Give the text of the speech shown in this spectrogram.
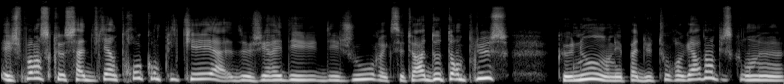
Et je pense que ça devient trop compliqué de gérer des, jours, etc. D'autant plus que nous, on n'est pas du tout regardant, puisqu'on ne,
